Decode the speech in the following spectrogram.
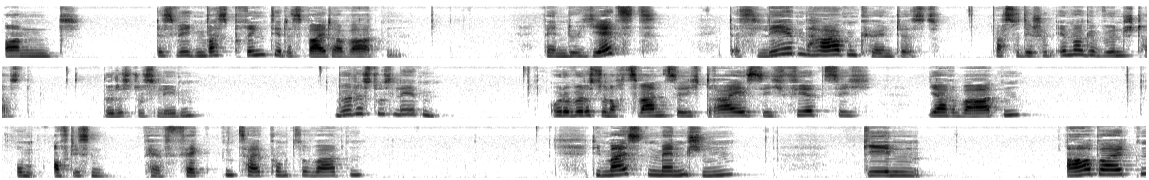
Und deswegen, was bringt dir das Weiterwarten? Wenn du jetzt das Leben haben könntest, was du dir schon immer gewünscht hast, würdest du es leben? Würdest du es leben? Oder würdest du noch 20, 30, 40 Jahre warten, um auf diesen perfekten Zeitpunkt zu warten? Die meisten Menschen gehen arbeiten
